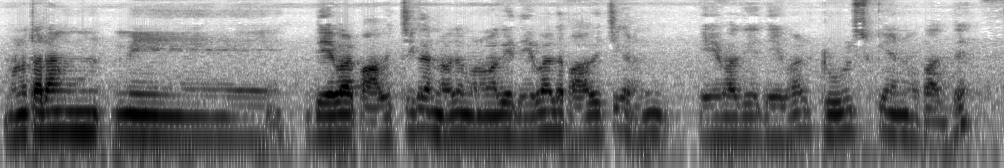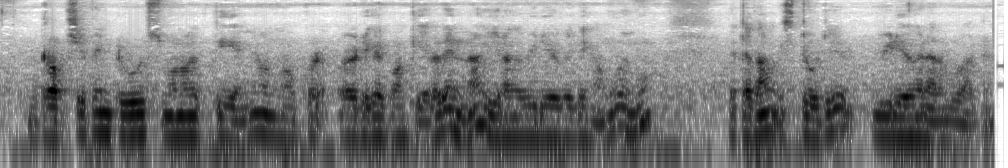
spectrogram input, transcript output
මොනතරම් මේ දේවල් පාවිච්චි කරනවද මොනවගේ දේවල්ද පාවිච්චි කරන ඒ වගේ දේවල් ටූල්ස් කියන්න මොකක්ද ඩ්‍රොප්ෂිපින් ටූල්ස් මොනව තියෙන්නේ? ඔන්න ඔකට ටිකක් මම කියලා දෙන්න ඊළඟ වීඩියෝ එකකින් හමුවෙමු එතකම් ස්තුතියි වීඩියෝ එක නරඹුවාට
